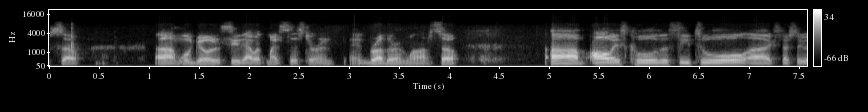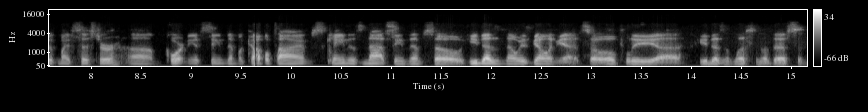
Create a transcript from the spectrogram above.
So um, we'll go to see that with my sister and, and brother-in-law. So um, always cool to see Tool, uh, especially with my sister. Um, Courtney has seen them a couple times. Kane has not seen them, so he doesn't know he's going yet. So hopefully uh, he doesn't listen to this and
